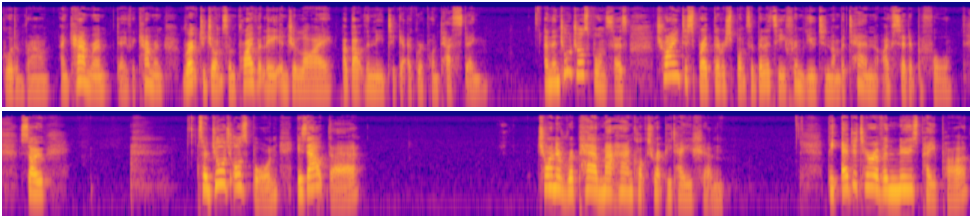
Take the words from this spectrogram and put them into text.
Gordon Brown, and Cameron, David Cameron, wrote to Johnson privately in July about the need to get a grip on testing. And then George Osborne says, trying to spread the responsibility from you to number 10. I've said it before. So, so George Osborne is out there trying to repair Matt Hancock's reputation. The editor of a newspaper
